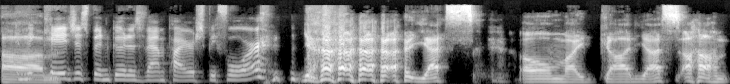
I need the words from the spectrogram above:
Um, Nick Cage has been good as vampires before. yeah. yes. Oh my God. Yes. Um,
